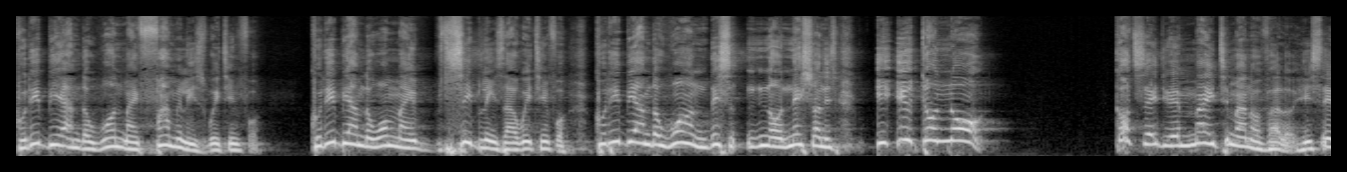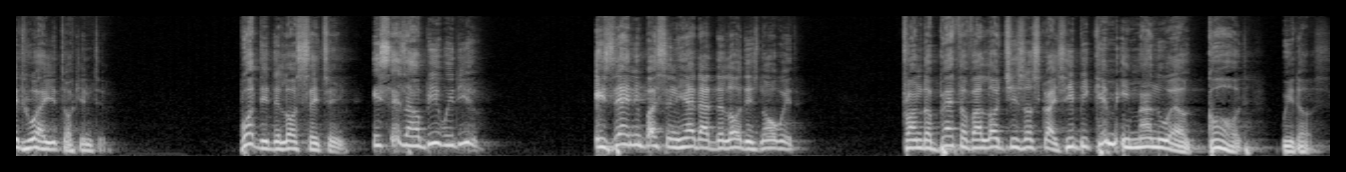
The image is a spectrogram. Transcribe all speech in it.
Could it be I'm the one my family is waiting for? Could it be I'm the one my siblings are waiting for? Could it be I'm the one this you know, nation is? You, you don't know. God said, You're a mighty man of valor. He said, Who are you talking to? What did the Lord say to him? He says, I'll be with you. Is there any person here that the Lord is not with? From the birth of our Lord Jesus Christ, he became Emmanuel, God with us.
